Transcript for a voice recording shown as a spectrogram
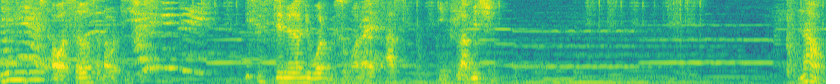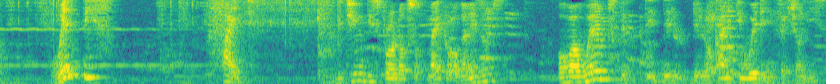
injures our cells and our tissues. This is generally what we summarize as inflammation. Now, when this fight between these products of microorganisms overwhelms the, the, the, the locality where the infection is.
